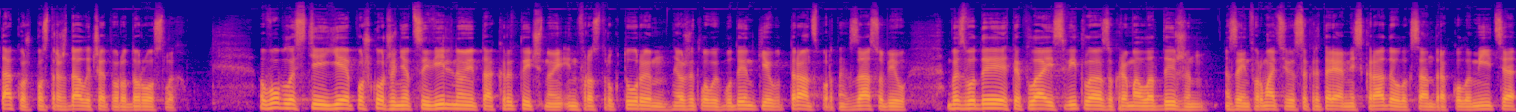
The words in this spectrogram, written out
Також постраждали четверо дорослих. В області є пошкодження цивільної та критичної інфраструктури, житлових будинків, транспортних засобів, без води, тепла і світла, зокрема Ладижин. За інформацією секретаря міськради Олександра Коломійця,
